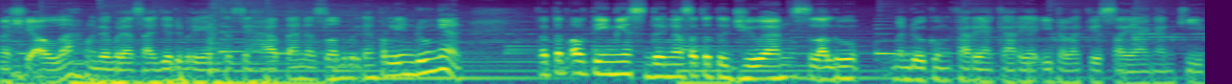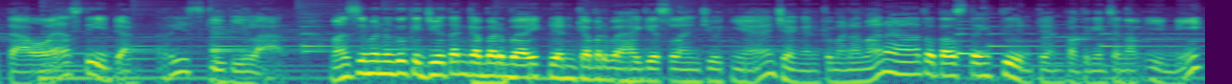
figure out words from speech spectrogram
Masya Allah, mudah-mudahan saja diberikan kesehatan dan selalu diberikan perlindungan. Tetap optimis dengan satu tujuan, selalu mendukung karya-karya idola kesayangan kita, Lesti dan Rizky Bilar. Masih menunggu kejutan kabar baik dan kabar bahagia selanjutnya, jangan ke mana-mana, total stay tune dan pantengin channel ini,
